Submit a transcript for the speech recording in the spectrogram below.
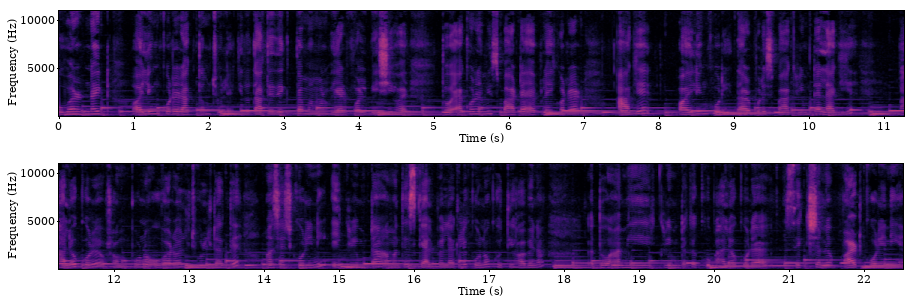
ওভারনাইট অয়েলিং করে রাখতাম চুলে, কিন্তু তাতে দেখতাম আমার হেয়ার ফল বেশি হয়। তো এখন আমি স্পাটা অ্যাপ্লাই করার আগে অয়েলিং করি, তারপরে স্পা ক্রিমটা লাগিয়ে ভালো করে সম্পূর্ণ ওভারঅল চুলটাতে মাসাজ করিনি এই ক্রিমটা আমাদের স্ক্যাল্পে লাগলে কোনো ক্ষতি হবে না। তো আমি ক্রিমটাকে খুব ভালো করে সেকশনে পার্ট করে নিয়ে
